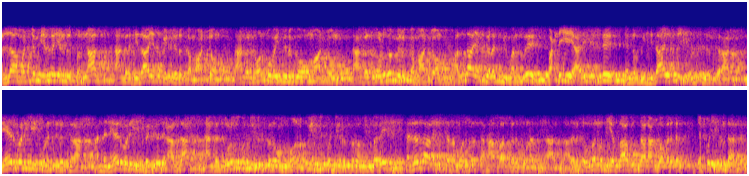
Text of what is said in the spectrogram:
அல்லாஹ் மட்டும் இல்லை என்று சொன்னால் நாங்கள் ஹிதாயத் பெற்றிருக்க மாட்டோம். நாங்கள் நோன்பு வைத்திருக்கவும் மாட்டோம். நாங்கள் தொழுதும் இருக்க மாட்டோம். அல்லாஹ் எங்களுக்கு வந்து வகையை அறிவித்து எங்களுக்கு ஹிதாயத்தை கொடுத்திருக்கிறான் நேர்வழியை கொடுத்திருக்கிறான். அந்த நேர்வழியை பெற்றதினால்தான் நாங்கள் தொழுது கொண்டிருக்கிறோம் நோன்பு வைத்துக் கொண்டிருக்கிறோம் என்பதை சல்லல்லா செல்லம் அவர்கள் சகாபாக்களுக்கு உணர்த்தினார்கள். அதற்கு உமர் ரபி அல்லாஹு தாலானு அவர்கள் எப்படி இருந்தார்கள்?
